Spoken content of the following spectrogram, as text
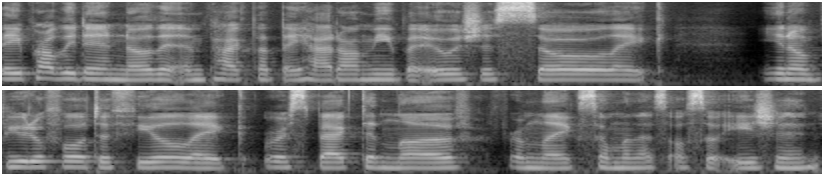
they probably didn't know the impact that they had on me, but it was just so like, you know, beautiful to feel like respect and love from like someone that's also Asian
